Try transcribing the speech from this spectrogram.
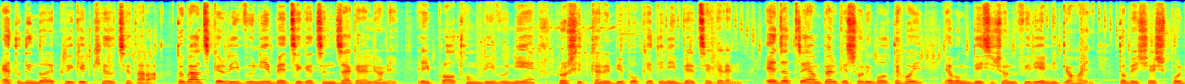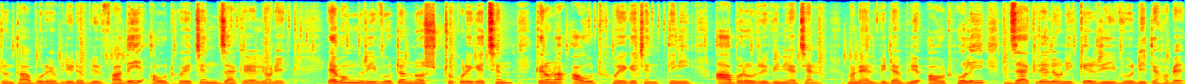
এতদিন ধরে ক্রিকেট খেলছে তারা। তবে আজকে রিভিউ নিয়ে বেঁচে গেছেন জাকের আলী এই প্রথম রিভিউ নিয়ে রশিদ খানের বিপক্ষে তিনি বেঁচে গেলেন। এ যাত্রায় আম্পায়ারকে সরি বলতে হয় এবং ডিসিশন ফিরিয়ে নিতে হয়। তবে শেষ পর্যন্ত আবু ডাব্লিউডাব্লিউর ফাঁদেই আউট হয়েছেন জাকির আলী এবং রিভিউটা নষ্ট করে গেছেন, কেননা আউট হয়ে গেছেন তিনি, আবারও রিভিউ নিয়েছেন। মানে এলবিডাব্লিউ আউট হলেই জাকির আলী রিভিউ নিতে হবে।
